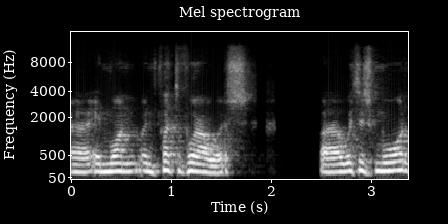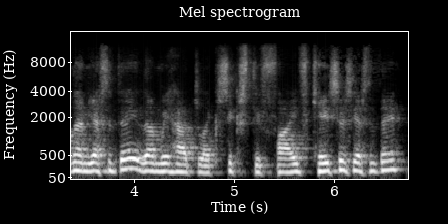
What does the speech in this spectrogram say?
uh, in one in 24 hours, uh, which is more than yesterday. Then we had like 65 cases yesterday.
